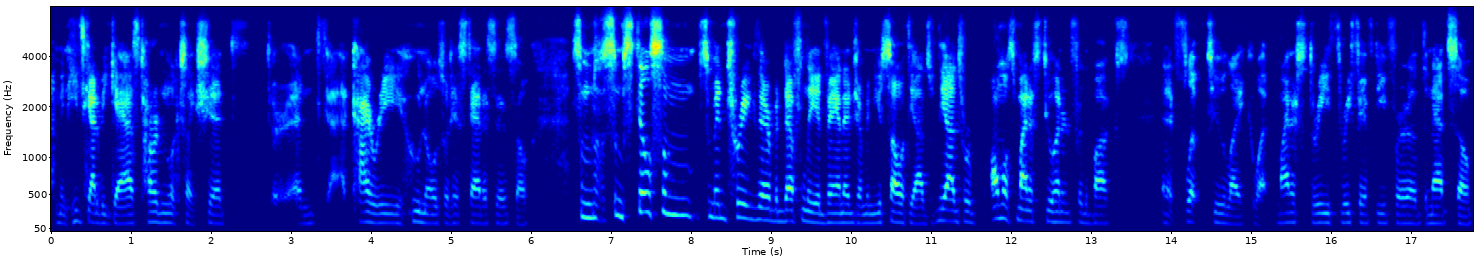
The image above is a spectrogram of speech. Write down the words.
I mean, he's got to be gassed. Harden looks like shit, and uh, Kyrie, who knows what his status is. So, some some still some some intrigue there, but definitely advantage. I mean, you saw what the odds. The odds were almost minus 200 for the Bucks and it flipped to like what minus three, 350 for the Nets. So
